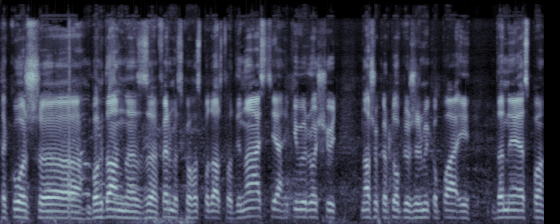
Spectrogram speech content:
також е, Богдан з фермерського господарства Династія, які вирощують нашу картоплю Жермікопа і Данеспо.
